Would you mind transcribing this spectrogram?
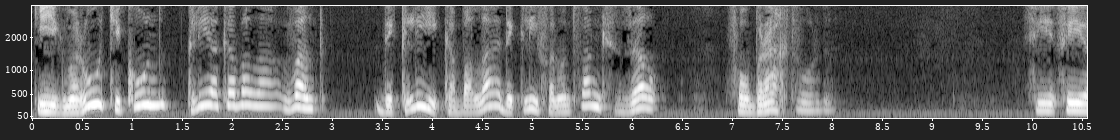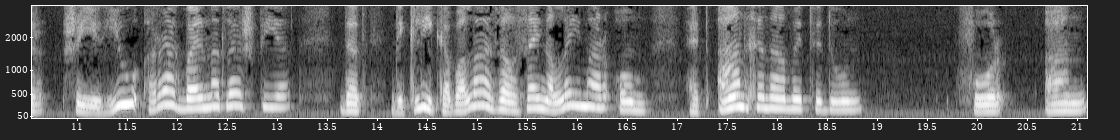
Ki igmaru tikun kli Kabbalah, want de kli Kabbalah, de kli van ontvangst, zal volbracht worden vier shiyu met lashpia, dat de kli Kabbalah zal zijn alleen maar om het aangename te doen voor aan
